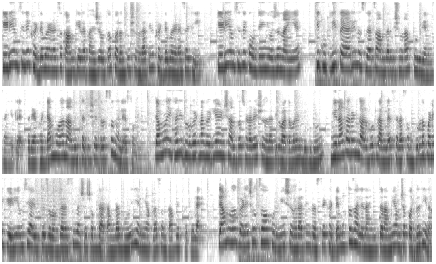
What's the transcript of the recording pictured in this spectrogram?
केडीएमसीने खड्डे भरण्याचं काम केलं पाहिजे होतं परंतु शहरातील खड्डे भरण्यासाठी केडीएमसीचे कोणतेही नियोजन नाहीये. की कुठलीही तयारी नसल्याचं आमदार विश्वनाथ भोईर यांनी सांगितलंय. तर या खड्ड्यांमुळे नागरिक अतिशय त्रस्त झाले असून त्यामुळे एखादी दुर्घटना घडली आणि शांत असणारे शहरातील वातावरण बिघडून विनाकारण गालबोट लागल्यास त्याला संपूर्णपणे केडीएमसी आयुक्त जबाबदार असतील अशा शब्दात आमदार भोईर यांनी आपला संताप व्यक्त केलाय. त्यामुळे गणेशोत्सवापूर्वी शहरातील रस्ते खड्डेमुक्त झाले नाही तर आम्ही आमच्या पद्धतीनं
